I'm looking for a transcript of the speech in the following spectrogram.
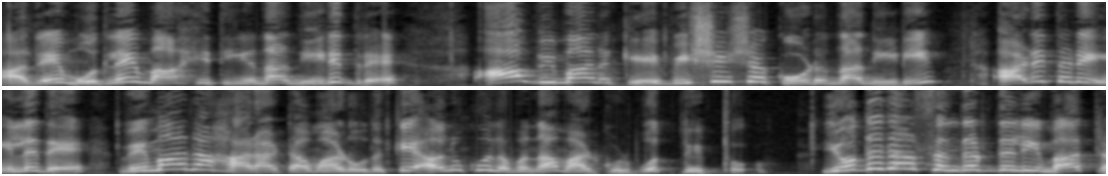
ಆದ್ರೆ ಮೊದಲೇ ಮಾಹಿತಿಯನ್ನ ನೀಡಿದ್ರೆ ಆ ವಿಮಾನಕ್ಕೆ ವಿಶೇಷ ಕೋಡನ್ನ ನೀಡಿ ಅಡೆತಡೆ ಇಲ್ಲದೆ ವಿಮಾನ ಹಾರಾಟ ಮಾಡುವುದಕ್ಕೆ ಅನುಕೂಲವನ್ನ ಮಾಡಿಕೊಡ್ಬೋದಿತ್ತು. ಯುದ್ಧದ ಸಂದರ್ಭದಲ್ಲಿ ಮಾತ್ರ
